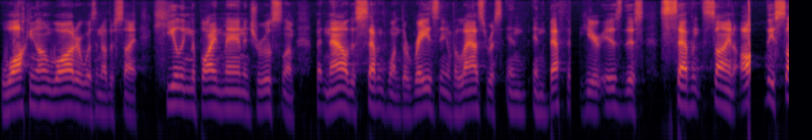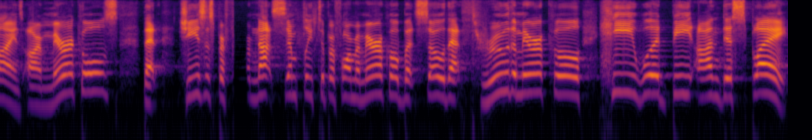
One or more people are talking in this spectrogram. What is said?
Walking on water was another sign. Healing the blind man in Jerusalem. But now, the seventh one, the raising of Lazarus in, in Bethany here, is this seventh sign. All these signs are miracles that Jesus performed not simply to perform a miracle, but so that through the miracle he would be on display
